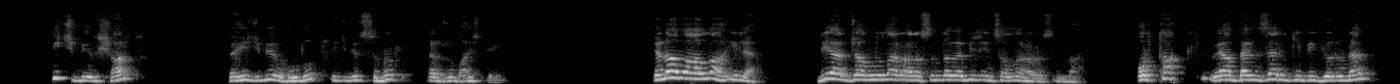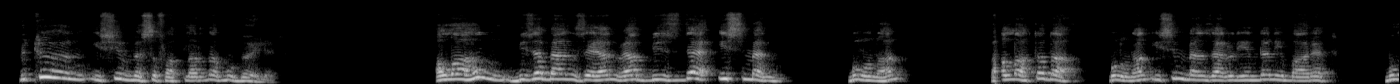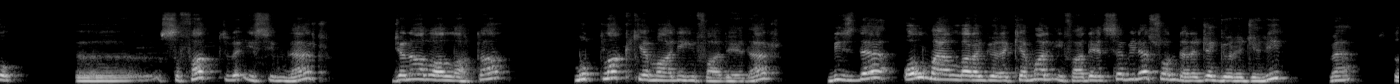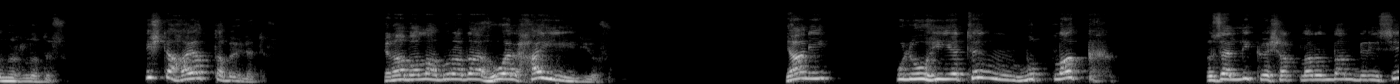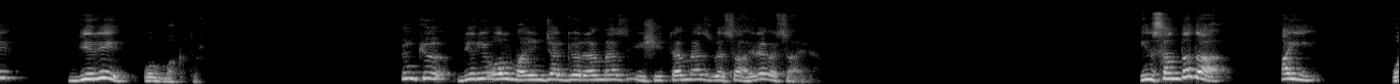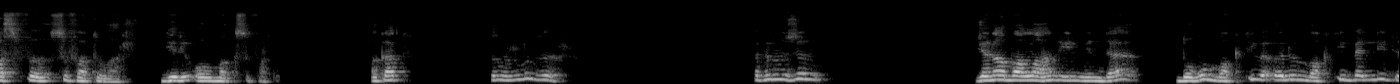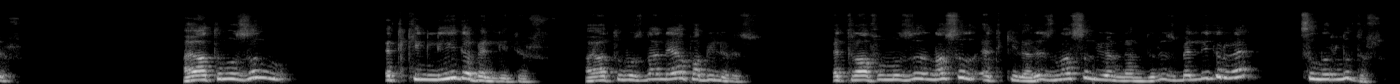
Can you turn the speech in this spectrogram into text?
hiçbir şart ve hiçbir hudut, hiçbir sınır mevzu bahis değil. Cenab-ı Allah ile diğer canlılar arasında ve biz insanlar arasında ortak veya benzer gibi görünen bütün isim ve sıfatlarda bu böyledir. Allah'ın bize benzeyen veya bizde ismen bulunan Allah'ta da bulunan isim benzerliğinden ibaret bu e, sıfat ve isimler Cenab-ı Allah'ta mutlak kemali ifade eder. Bizde olmayanlara göre kemal ifade etse bile son derece göreceli ve sınırlıdır. İşte hayat da böyledir. Cenab-ı Allah burada huvel hayy diyor. Yani uluhiyetin mutlak özellik ve şartlarından birisi diri olmaktır. Çünkü diri olmayınca göremez, işitemez vesaire vesaire. İnsanda da ay vasfı, sıfatı var. Diri olmak sıfatı. Fakat sınırlıdır. Hepimizin Cenab-ı Allah'ın ilminde doğum vakti ve ölüm vakti bellidir. Hayatımızın etkinliği de bellidir. Hayatımızda ne yapabiliriz? Etrafımızı nasıl etkileriz, nasıl yönlendiririz bellidir ve sınırlıdır.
